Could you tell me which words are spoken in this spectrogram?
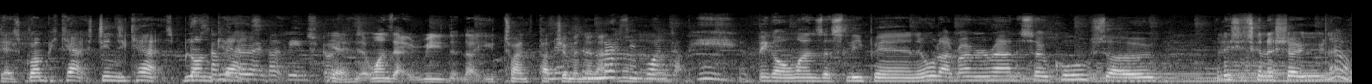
there's grumpy cats, ginger cats, blonde Some cats. don't like being stroked. Yeah, the ones that really like you try and touch And them and they're like, massive no, no, no. ones up here. The big old ones that are sleeping. They're all like roaming around. It's so cool. So at least it's gonna show you now.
